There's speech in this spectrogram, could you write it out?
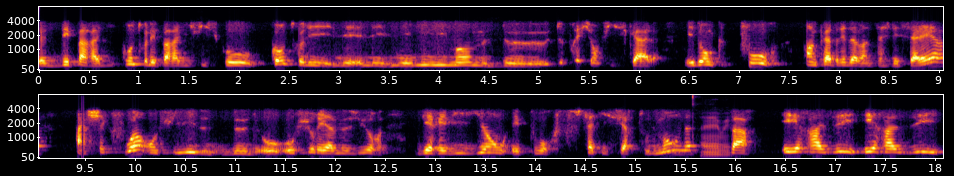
euh, des paradis, contre les paradis fiscaux, contre les, les, les, minimums de, de, pression fiscale, et donc pour encadrer davantage les salaires, à chaque fois, on finit de, de, au, fur et à mesure des révisions et pour satisfaire tout le monde, eh par éraser, éraser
